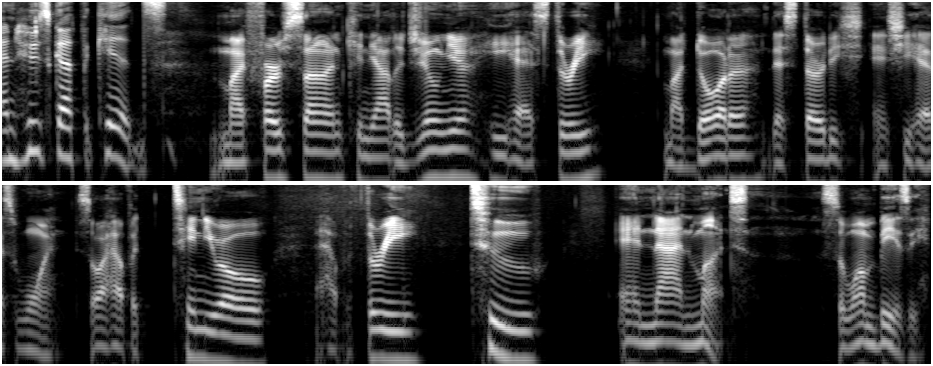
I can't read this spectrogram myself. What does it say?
And who's got the kids? My first son, Kenyatta Jr., he has three my daughter that's 30 and she has one. So I have a 10 year old, I have a three, two, and nine months. So I'm busy.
